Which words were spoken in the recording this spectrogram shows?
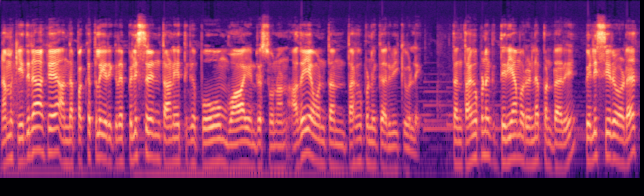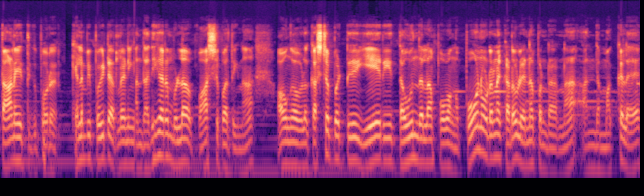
நமக்கு எதிராக அந்த பக்கத்தில் இருக்கிற பெலிஸ்தரின் தானியத்துக்கு போவோம் வா என்று சொன்னான். அதை அவன் தன் தகப்பனுக்கு அறிவிக்கவில்லை. தன் தகப்பனுக்கு தெரியாம அவர் என்ன பண்றாரு? பெலிசீரோட தானயத்துக்கு போறாரு. கிளம்பி போயிட்டார்ல. நீங்க அந்த அதிகாரம் உள்ள வாஷ் பாத்தீங்கன்னா அவங்க அவ்வளவு கஷ்டப்பட்டு ஏறி தவுந்தெல்லாம் போவாங்க. போன உடனே கடவுள் என்ன பண்றாருன்னா அந்த மக்களை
